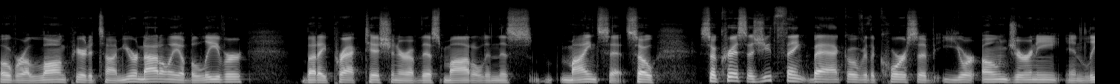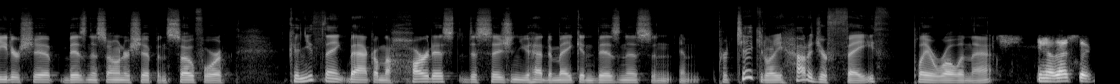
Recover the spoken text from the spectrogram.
over a long period of time. You're not only a believer, but a practitioner of this model and this mindset. So, so Chris, as you think back over the course of your own journey in leadership, business ownership, and so forth, can you think back on the hardest decision you had to make in business, and, and particularly, how did your faith play a role in that? You know, that's a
